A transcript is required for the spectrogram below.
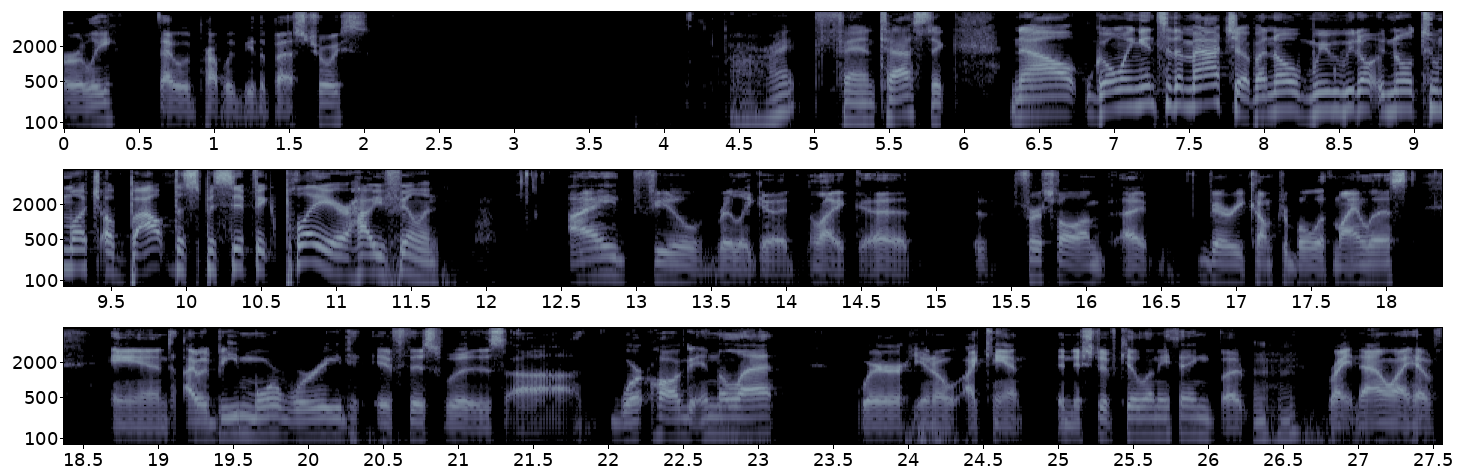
early, that would probably be the best choice. All right, fantastic. Now going into the matchup, I know we, we don't know too much about the specific player. How you feeling? I feel really good. Like, uh, first of all, I'm, I'm very comfortable with my list, and I would be more worried if this was uh, Warthog in the lat, where you know I can't initiative kill anything. But Mm-hmm. right now, I have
